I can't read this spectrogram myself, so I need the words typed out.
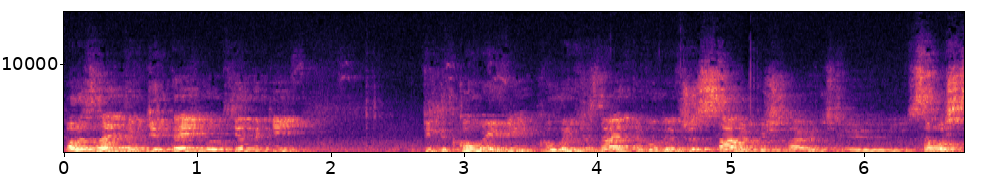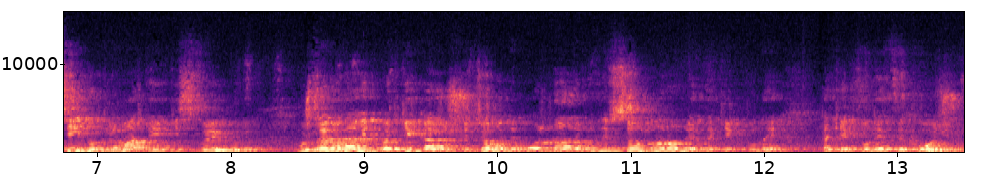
Але знаєте, в дітей от є такий підлітковий вік, коли вже знаєте, вони вже самі починають е, самостійно приймати якісь вибори. Можливо, навіть батьки кажуть, що цього не можна, але вони все одно роблять так, як вони, так, як вони це хочуть.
